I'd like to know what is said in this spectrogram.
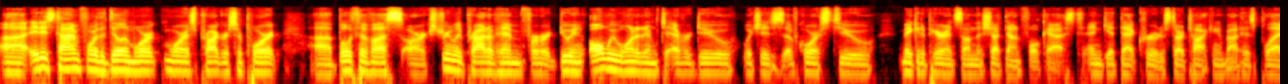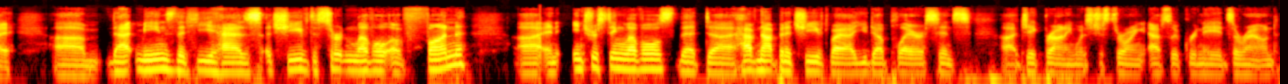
uh, it is time for the Dylan Morris progress report. Uh, both of us are extremely proud of him for doing all we wanted him to ever do, which is, of course, to make an appearance on the Shutdown Fullcast and get that crew to start talking about his play. Um, that means that he has achieved a certain level of fun uh, and interesting levels that uh, have not been achieved by a UW player since uh, Jake Browning was just throwing absolute grenades around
